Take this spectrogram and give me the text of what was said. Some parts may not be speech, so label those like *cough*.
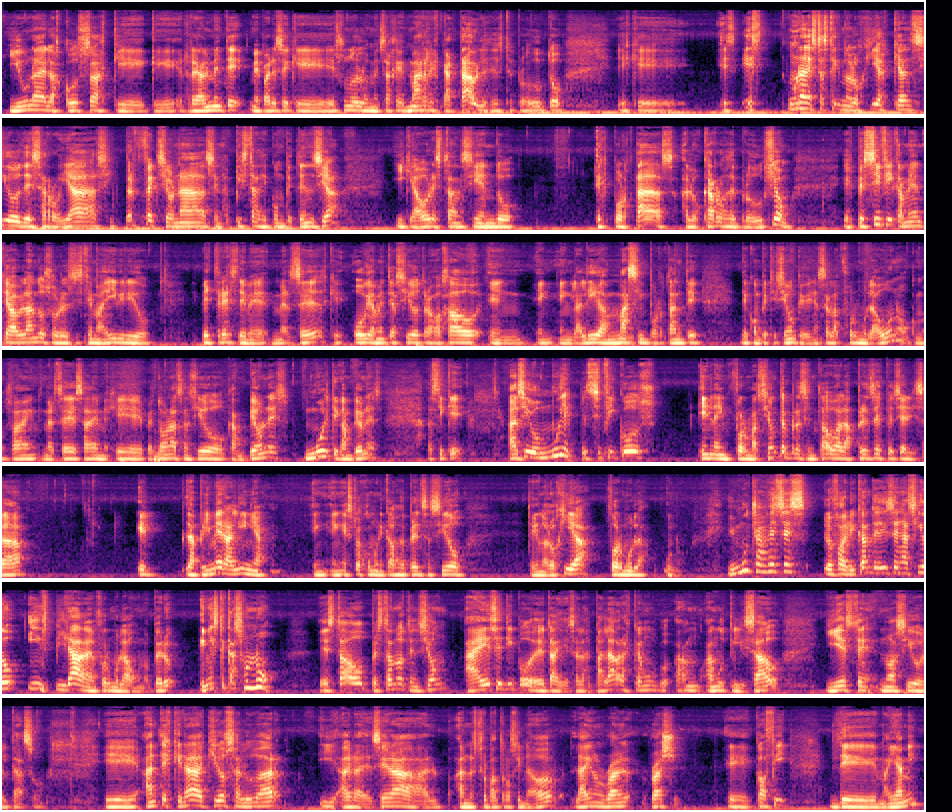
Y una de las cosas que, realmente me parece que es uno de los mensajes más rescatables de este producto es que es, es, una de estas tecnologías que han sido desarrolladas y perfeccionadas en las pistas de competencia y que ahora están siendo exportadas a los carros de producción. Específicamente hablando sobre el sistema híbrido P3 de Mercedes, que obviamente ha sido trabajado en, la liga más importante de competición que viene a ser la Fórmula 1. Como saben, Mercedes, AMG, Petronas han sido campeones, multicampeones. Así que han sido muy específicos en la información que han presentado a la prensa especializada. la primera línea en, estos comunicados de prensa ha sido tecnología Fórmula 1. Y muchas veces los fabricantes dicen ha sido inspirada en Fórmula 1, pero en este caso no. He estado prestando atención a ese tipo de detalles, a las palabras que han, utilizado y este no ha sido el caso. Eh, antes que nada quiero saludar y agradecer a, nuestro patrocinador Lion Rush eh, Coffee de Miami.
